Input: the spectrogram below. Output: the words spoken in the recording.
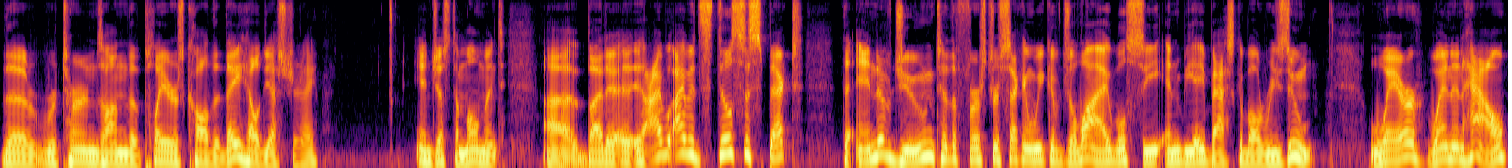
the returns on the players' call that they held yesterday in just a moment. Uh, but uh, I, I would still suspect the end of June to the first or second week of July, we'll see NBA basketball resume. Where, when, and how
